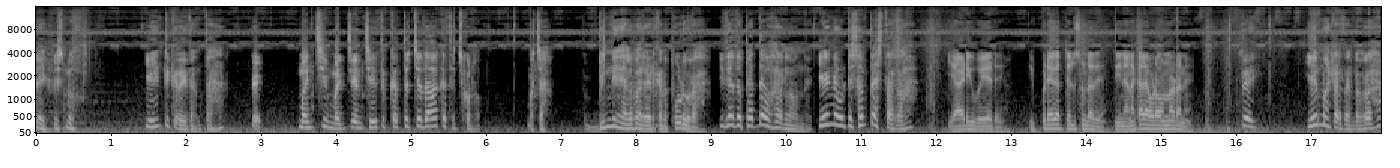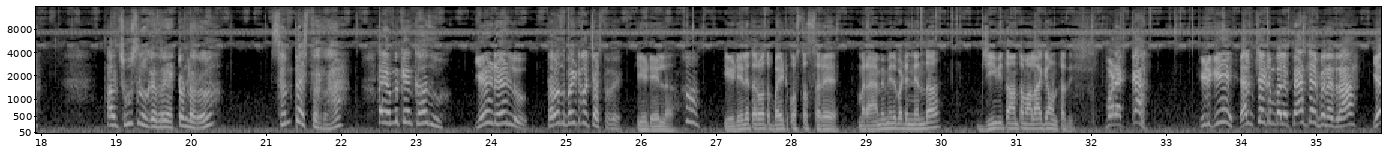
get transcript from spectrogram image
రే విష్ణు ఏంటికి రా ఇదంతా? మంచి మంచి అని చేతికి కత్తొచ్చేదాకా తెచ్చుకున్నాం మచ్చా బిన్నె ఎలబారేడు కన్నా పూడురా. ఇదేదో పెద్ద వ్యవహారంలో ఉంది. ఏంటో ఉంటే చంపేస్తారా? యాడికి పోయేది. ఇప్పుడేగా తెలుసుండది. దీని వెనకాల ఎవడో ఉన్నాడని. రే ఏం మాట్లాడుతుండవురా? వాళ్ళు చూసినావు కదరా ఎట్టుండారు? చంపేస్తారా? అవి అమ్మకేం కాదు. ఏడేళ్ళు తర్వాత బయటకు వచ్చేస్తది. ఏడేళ్ళ? ఏడేళ్ళ తర్వాత బయటకు వస్తా సరే. మరి ఆమె మీద పడిన నింద జీవితాంతం అలాగే ఉంటది. వాడెక్క! ఇడికి హెల్ప్ చేయడం వల్ల ఫ్యాషన్ అయిపోయినదిరా. ఏం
